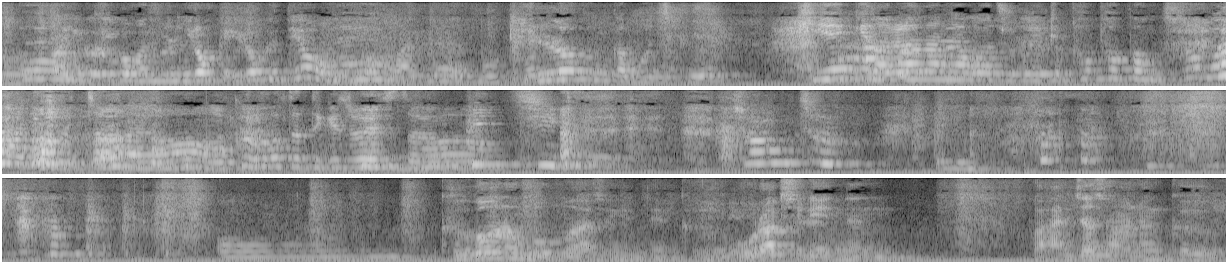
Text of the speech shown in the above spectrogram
거. 네. 아 이거 이거 완전- 이렇게 이렇게 뛰어오는 네, 거 완전 뭐 갤러그인가 뭐지 그 비행기 날아다녀가지고 이렇게 펑펑펑 쏘고 다니고 있잖아요. 그런 것도 되게 좋아했어요. 눈빛이 초롱초롱. 어. 그거는 못. 근데 그 오락실에 있는 그 앉아서 하는 그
